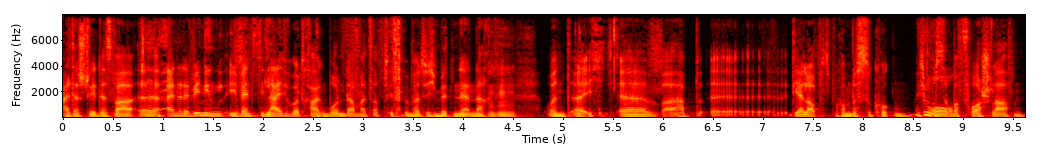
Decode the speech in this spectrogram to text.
Alter steht, das war äh, einer der wenigen Events, die live übertragen wurden damals auf Tele5, natürlich mitten in der Nacht. Und äh, ich äh, habe äh, die Erlaubnis bekommen, das zu gucken. Ich musste Oh. aber vorschlafen.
